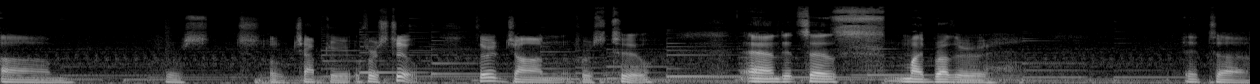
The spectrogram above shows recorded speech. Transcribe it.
um, oh chapter verse two, Third John verse two, and it says, "My brother." It. Uh,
